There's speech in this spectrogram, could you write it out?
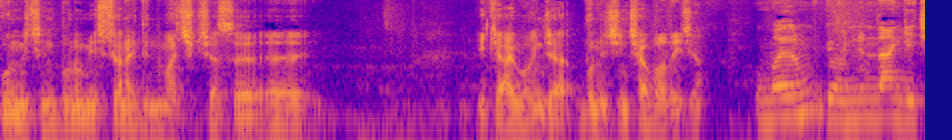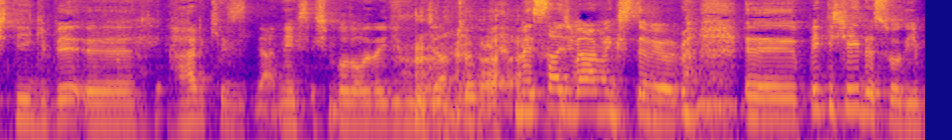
bunun için bunu misyon edindim açıkçası. E, iki ay boyunca bunun için çabalayacağım. Umarım gönlünden geçtiği gibi e, herkes yani neyse şimdi oralara girmeyeceğim çok mesaj vermek istemiyorum. E, peki şey de sorayım.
